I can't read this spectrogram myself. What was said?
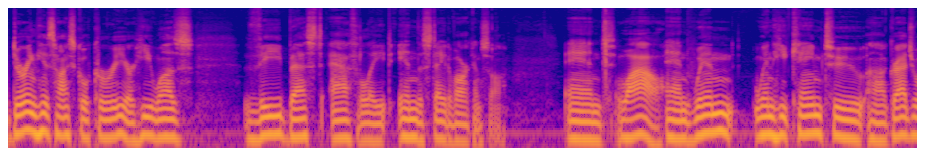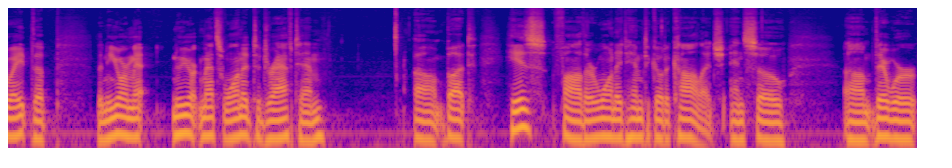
during his high school career, he was the best athlete in the state of Arkansas. And Wow. and when when he came to uh, graduate, the the New York Met, New York Mets wanted to draft him, um, but his father wanted him to go to college, and so um, there were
